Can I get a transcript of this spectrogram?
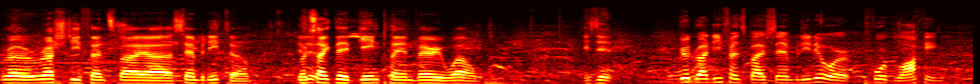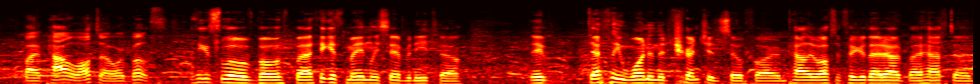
ru- rush defense by uh, San Benito. Looks like they've game planned very well. Is it good run defense by San Benito or poor blocking by Palo Alto or both? I think it's a little of both, but I think it's mainly San Benito. They've definitely won in the trenches so far, and Pally will have to figure that out by halftime.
